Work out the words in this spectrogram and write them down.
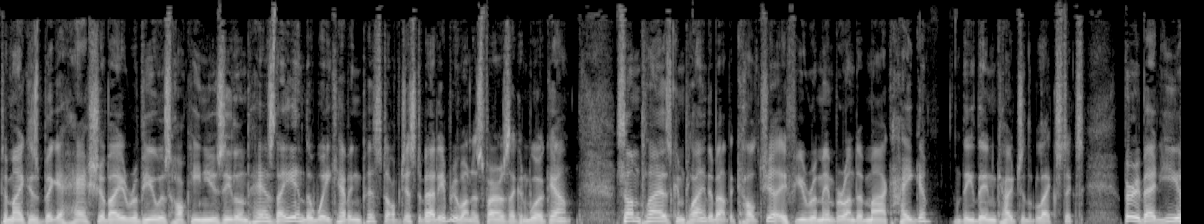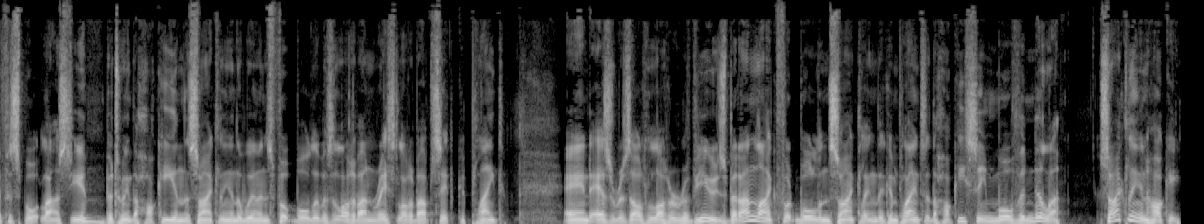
to make as big a hash of a review as Hockey New Zealand has. They end the week having pissed off just about everyone, as far as I can work out. Some players complained about the culture, if you remember, under Mark Hager, the then coach of the Black Sticks. Very bad year for sport last year. Between the hockey and the cycling and the women's football, there was a lot of unrest, a lot of upset complaint. And as a result, a lot of reviews. But unlike football and cycling, the complaints of the hockey seem more vanilla. Cycling and hockey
